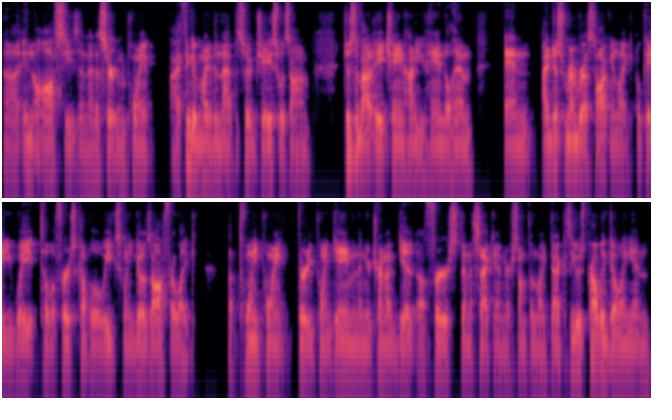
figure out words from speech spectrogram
uh, in the off season at a certain point. I think it might have been the episode Jace was on, just about Achane. How do you handle him? And I just remember us talking like, okay, you wait till the first couple of weeks when he goes off for like a 20 point, 30 point game, and then you're trying to get a first and a second or something like that. Cause he was probably going in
